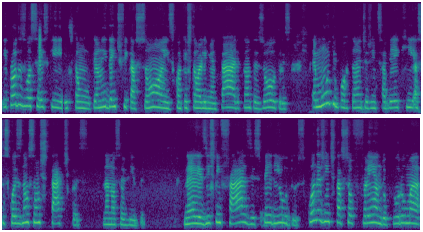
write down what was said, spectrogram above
E todos vocês que estão tendo identificações com a questão alimentar e tantas outras, é muito importante a gente saber que essas coisas não são estáticas na nossa vida. Né? Existem fases, períodos. Quando a gente está sofrendo por uma.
